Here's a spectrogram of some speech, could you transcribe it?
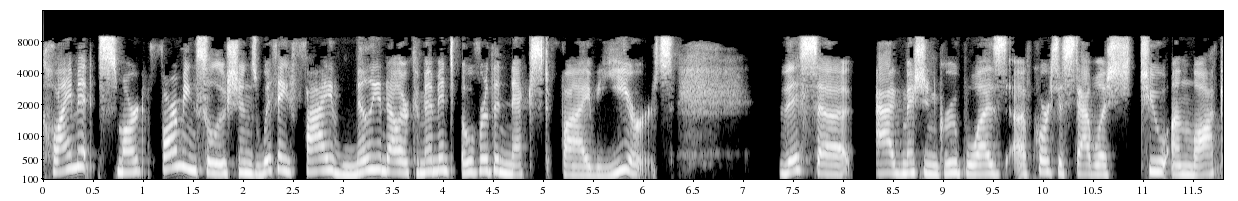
climate smart farming solutions with a $5 million commitment over the next five years. This uh, Ag Mission Group was, of course, established to unlock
